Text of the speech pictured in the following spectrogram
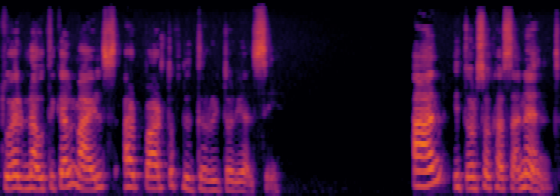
12 nautical miles are part of the territorial sea. And it also has an end,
